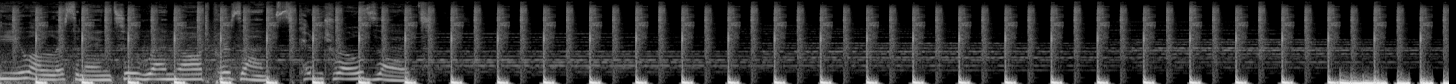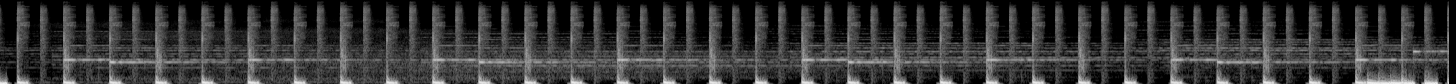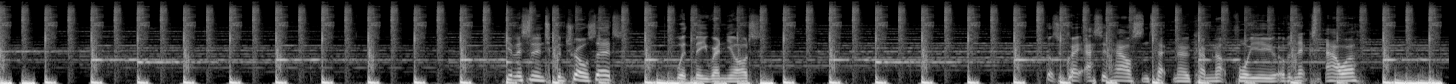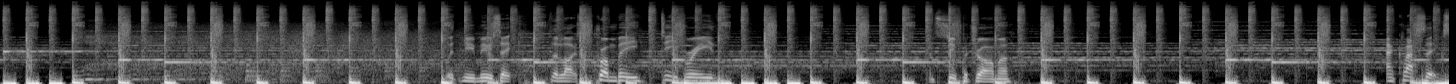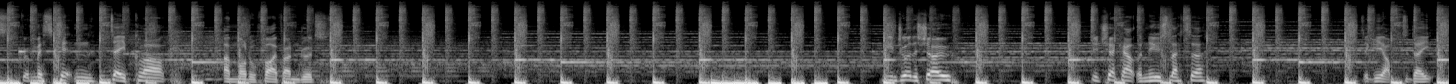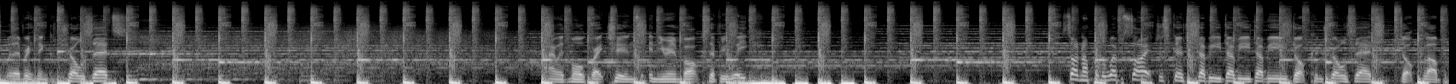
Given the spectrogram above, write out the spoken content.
You are listening to Renyard Presents Control Z. listening to Control Z with me, Renyard. Got some great acid house and techno coming up for you over the next hour. With new music the likes of Cromby, Breathe, and Super Drama. And classics from Miss Kittin, Dave Clarke, and Model 500. Enjoy the show, do check out the newsletter to get up to date with everything Control Z. And with more great tunes in your inbox every week. Sign up on the website, just go to www.controlz.club.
